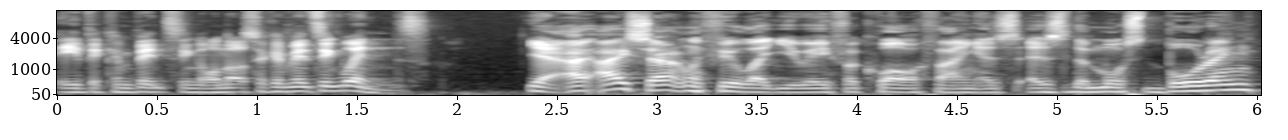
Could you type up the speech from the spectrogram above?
either convincing or not so convincing wins. Yeah, I, I, certainly feel like UEFA qualifying is, is the most boring.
